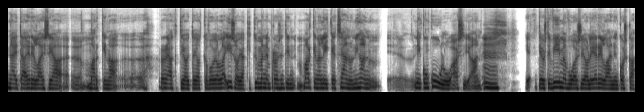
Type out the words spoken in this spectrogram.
näitä erilaisia markkinareaktioita, jotka voi olla isojakin. 10 prosentin markkinaliikkeet, sehän on ihan niin kuin kuuluu asiaan. Mm. Tietysti viime vuosi oli erilainen, koska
